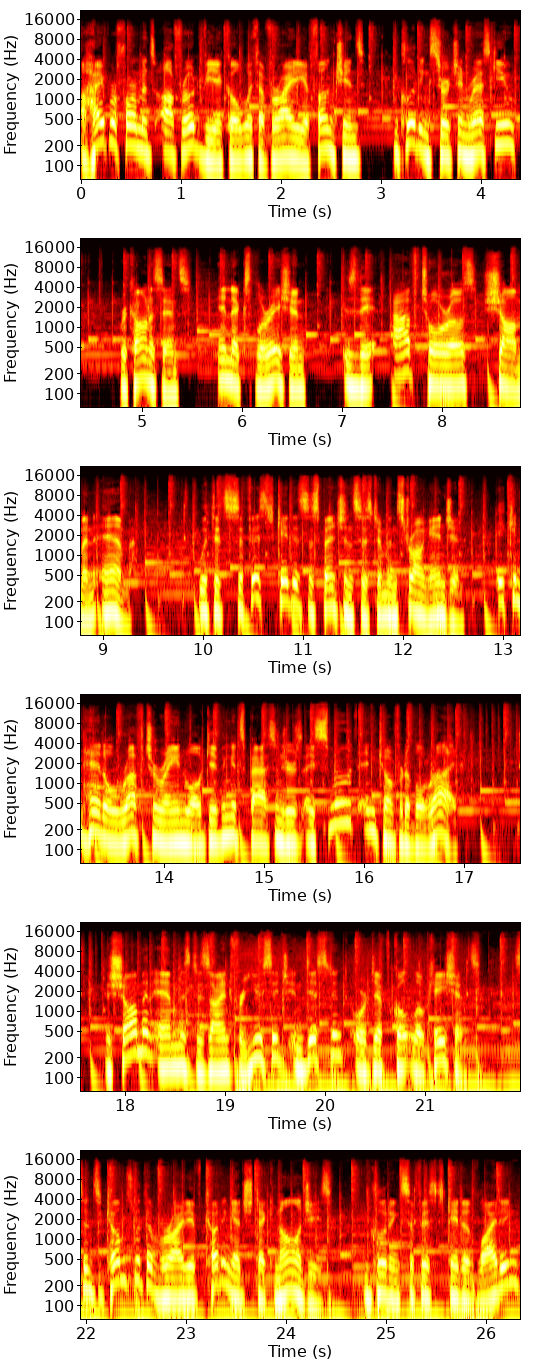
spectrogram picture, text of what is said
A high-performance off-road vehicle with a variety of functions, including search and rescue, reconnaissance, and exploration is the Avtoros Shaman M. With its sophisticated suspension system and strong engine, it can handle rough terrain while giving its passengers a smooth and comfortable ride. The Shaman M is designed for usage in distant or difficult locations, since it comes with a variety of cutting-edge technologies, including sophisticated lighting,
